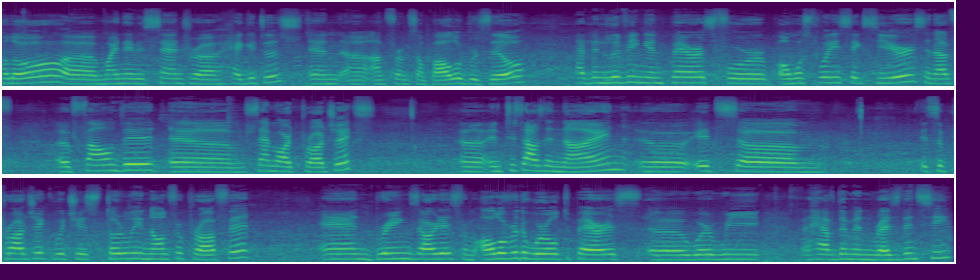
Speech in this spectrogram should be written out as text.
Hello, uh, my name is Sandra Hegedüs and uh, I'm from Sao Paulo, Brazil. I've been living in Paris for almost 26 years and I've uh, founded um, Sam Art Projects uh, in 2009. Uh, it's, um, it's a project which is totally non-for-profit and brings artists from all over the world to Paris uh, where we have them in residency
